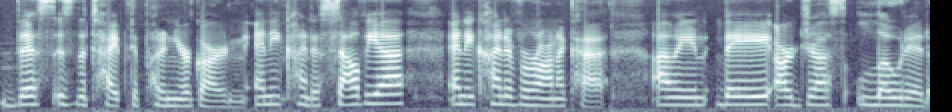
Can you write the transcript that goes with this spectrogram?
this is the type to put in your garden. Any kind of salvia, any kind of veronica. I mean, they are just loaded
